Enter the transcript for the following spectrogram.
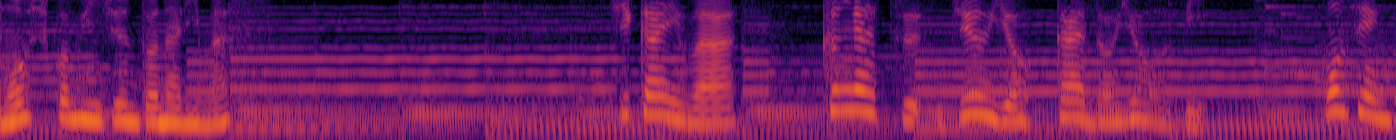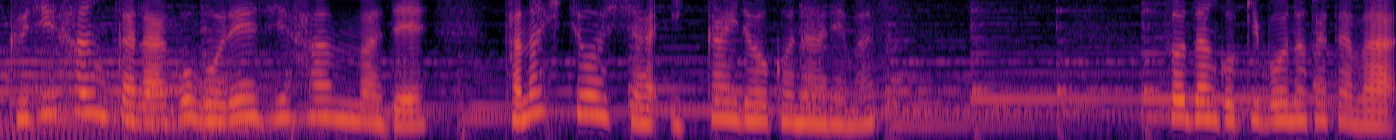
申し込み順となります。次回は9月14日土曜日午前9時半から午後0時半まで棚視聴者1階で行われます。相談ご希望の方は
